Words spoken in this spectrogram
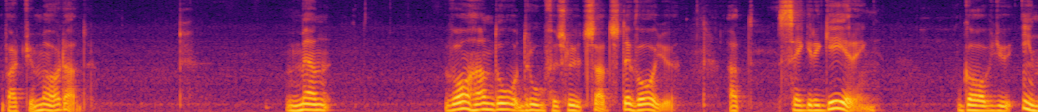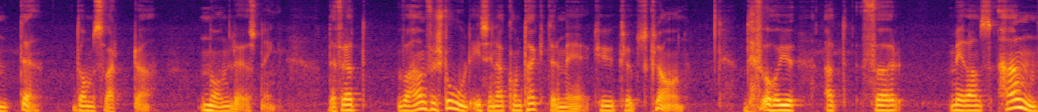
vart ju mördad. Men vad han då drog för slutsats, det var ju att segregering gav ju inte de svarta någon lösning. Därför att vad han förstod i sina kontakter med Ku Klux Klan. Det var ju att för medan han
